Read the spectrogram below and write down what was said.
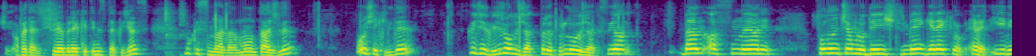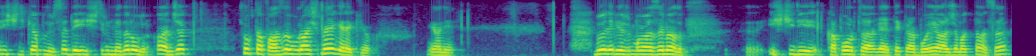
Şu, affedersiniz. Şuraya braketimizi takacağız. Bu kısımlardan montajlı. O şekilde gıcır gıcır olacak. Pırıl pırıl olacak. Yani ben aslında yani sol ön çamurluğu değiştirmeye gerek yok. Evet iyi bir işçilik yapılırsa değiştirilmeden olur. Ancak çok da fazla uğraşmaya gerek yok. Yani böyle bir malzeme alıp e, işçiliği kaporta ve tekrar boya harcamaktansa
